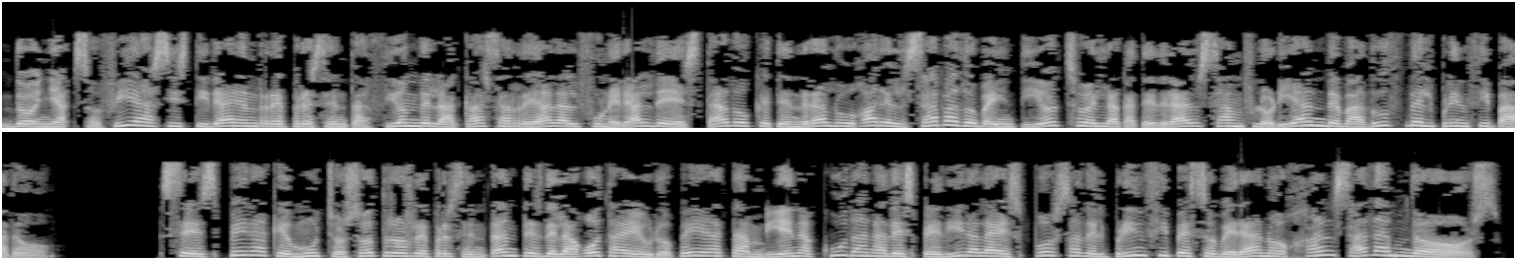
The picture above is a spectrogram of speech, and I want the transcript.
Doña Sofía asistirá en representación de la Casa Real al funeral de Estado que tendrá lugar el sábado 28 en la Catedral San Florian de Vaduz del Principado. Se espera que muchos otros representantes de la gota europea también acudan a despedir a la esposa del príncipe soberano Hans Adam II.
